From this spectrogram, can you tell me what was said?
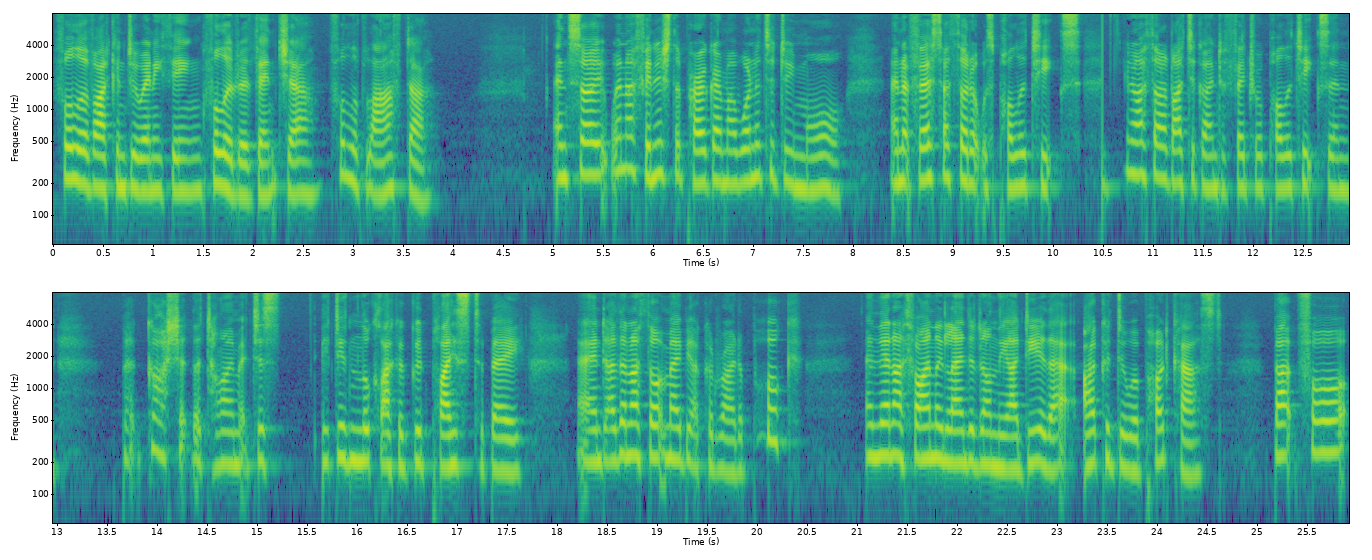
full of I can do anything, full of adventure, full of laughter. And so when I finished the program, I wanted to do more. And at first, I thought it was politics. You know, I thought I'd like to go into federal politics, and but gosh, at the time, it just it didn't look like a good place to be. And uh, then I thought maybe I could write a book. And then I finally landed on the idea that I could do a podcast. But for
